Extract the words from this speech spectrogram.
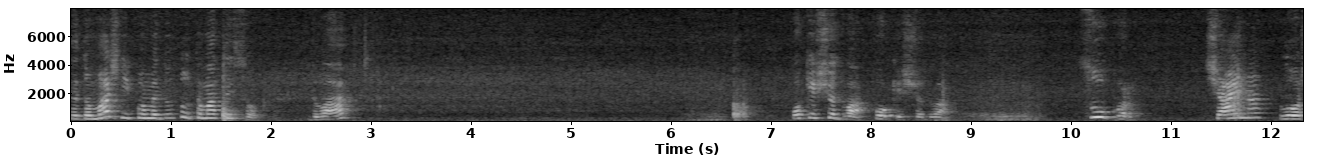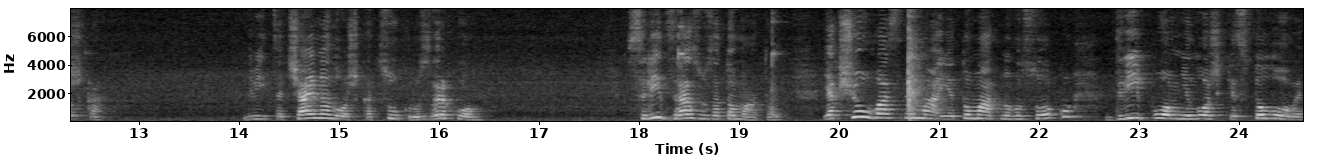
Це домашній помидор, ну, томатний сок. Два. Поки що два, поки що два. Цукор. Чайна ложка. Дивіться, чайна ложка цукру з верхом. Слід зразу за томатом. Якщо у вас немає томатного соку, дві повні ложки столових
